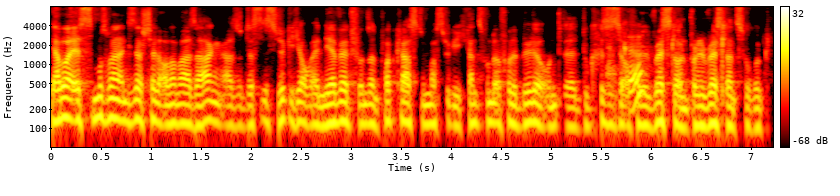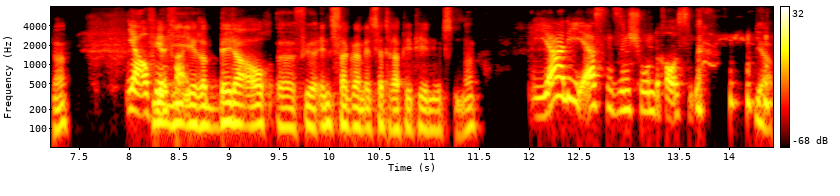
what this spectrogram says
Ja, aber es muss man an dieser Stelle auch nochmal sagen, also das ist wirklich auch ein Nährwert für unseren Podcast. Du machst wirklich ganz wundervolle Bilder und äh, du kriegst es ja auch Danke. von den Wrestlern, von den Wrestlern zurück, ne? Ja, auf Die, jeden die Fall. ihre Bilder auch äh, für Instagram etc. pp. nutzen, ne? Ja, die ersten sind schon draußen. Ja.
